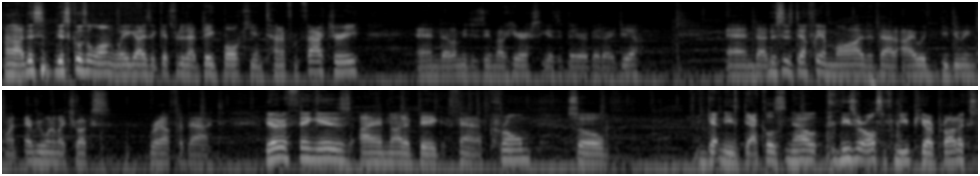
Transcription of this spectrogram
uh, this this goes a long way, guys. It gets rid of that big bulky antenna from factory. And uh, let me just zoom out here so you guys have a better, a better idea. And uh, this is definitely a mod that I would be doing on every one of my trucks right off the bat. The other thing is I am not a big fan of chrome. So I'm getting these decals. Now, these are also from UPR products.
